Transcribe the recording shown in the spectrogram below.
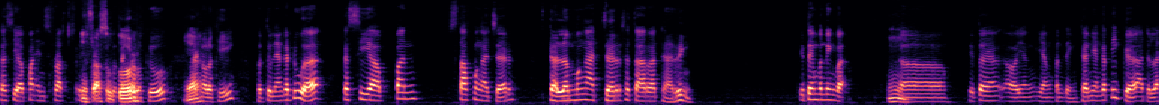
kesiapan infrastruktur, infrastruktur teknologi, ya. teknologi. Betul. Yang kedua kesiapan staf pengajar dalam mengajar secara daring. Itu yang penting, Pak. Hmm. Uh, itu yang uh, yang yang penting. Dan yang ketiga adalah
